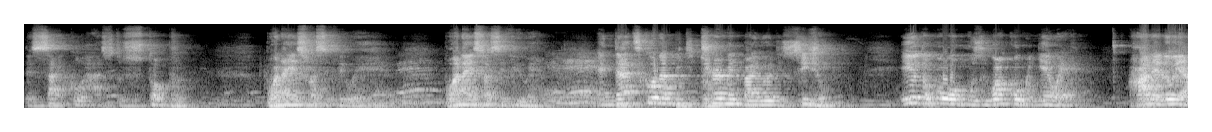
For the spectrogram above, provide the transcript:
The cycle has to stop. And that's gonna be determined by your decision. Hallelujah.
